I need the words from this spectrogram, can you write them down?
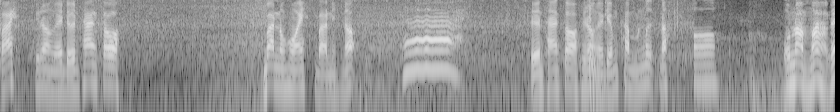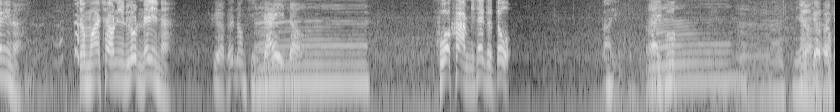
ไปพี่น้องเอ้ยเดินทางต่อ บ้านหนองหอยบ้านนี้เนาะอ่าเดินทางต่อพี่น้องเอ้ยเดี๋ยวมันค่ำมันมืดเนาะโอ้โอ้น้ำมากได้นี่นะจะมาเช้านี้รุ่นได้นี่นะเกือบแล้วน้องชิงชัยเจ้าอ่าครัวข้ามอยู่ใช่ตัวโตได้ได้ผู้เออมีหยังเกี่ยวไปใช้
